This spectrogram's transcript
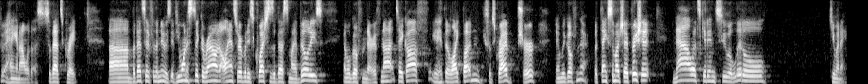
hanging out with us. So that's great. Um, but that's it for the news. If you want to stick around, I'll answer everybody's questions the best of my abilities, and we'll go from there. If not, take off. Hit the like button, subscribe, sure, and we go from there. But thanks so much. I appreciate it. Now let's get into a little Q&A. And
